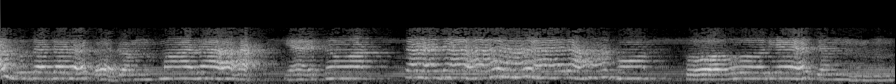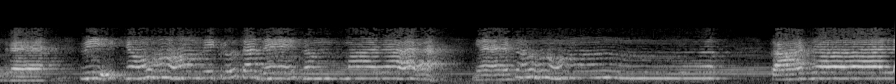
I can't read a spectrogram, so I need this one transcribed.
शूलायुधरकरम् स्मरा यशो सदा राघो सौर्यचन्द्र विष्णो विकृतदेकम् स्मरा यशो काजाल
